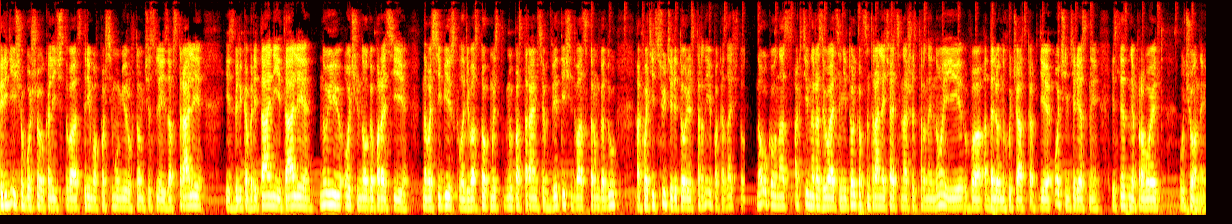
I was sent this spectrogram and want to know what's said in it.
Впереди еще большое количество стримов по всему миру, в том числе из Австралии, из Великобритании, Италии, ну и очень много по России. Новосибирск, Владивосток. Мы, мы постараемся в 2022 году охватить всю территорию страны и показать, что наука у нас активно развивается не только в центральной части нашей страны, но и в отдаленных участках, где очень интересные исследования проводят ученые.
